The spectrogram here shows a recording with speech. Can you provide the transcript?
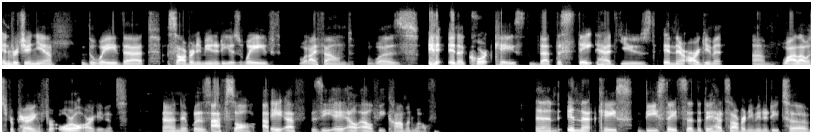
in Virginia, the way that sovereign immunity is waived, what I found was in a court case that the state had used in their argument um, while I was preparing for oral arguments. And it was AFZALL, A F Z A L L V Commonwealth. And in that case, the state said that they had sovereign immunity to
